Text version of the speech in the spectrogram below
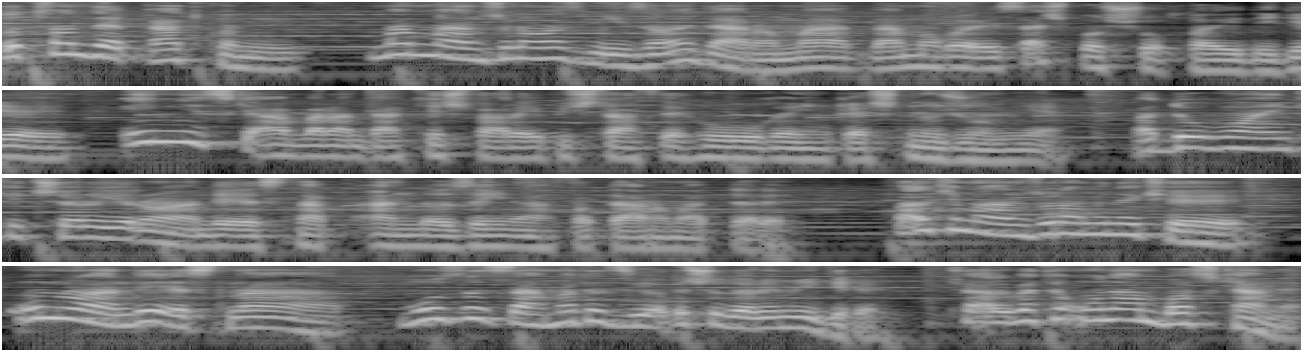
لطفا دقت کنید. من منظورم از میزان درآمد و مقایسش با شغلهای دیگه این نیست که اولا در کشورهای پیشرفته حقوق این قشر نجومیه و دوم اینکه چرا یه راننده اسنپ اندازه این افراد درآمد داره. بلکه منظورم اینه که اون راننده اسنپ مزد زحمت زیادش رو داره می‌گیره که البته اونم باز کمه.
